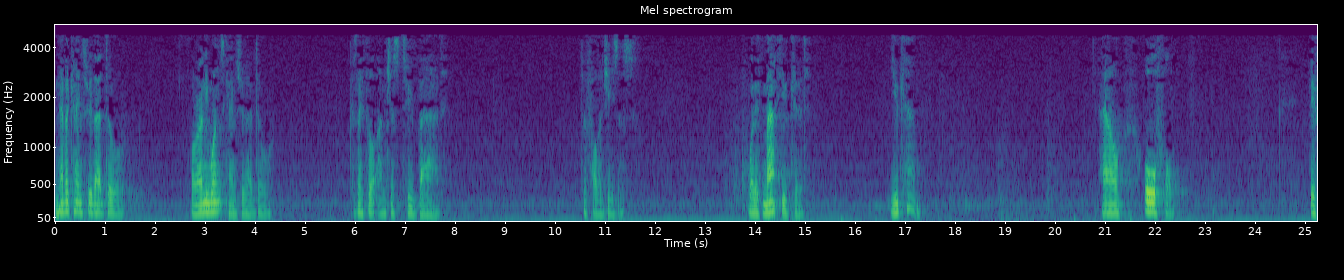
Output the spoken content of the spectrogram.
never came through that door or only once came through that door because they thought, I'm just too bad to follow Jesus? Well, if Matthew could, you can. How awful if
